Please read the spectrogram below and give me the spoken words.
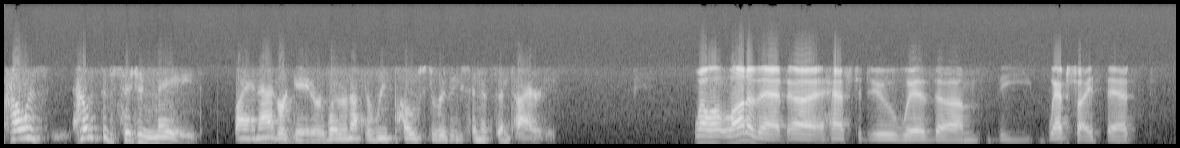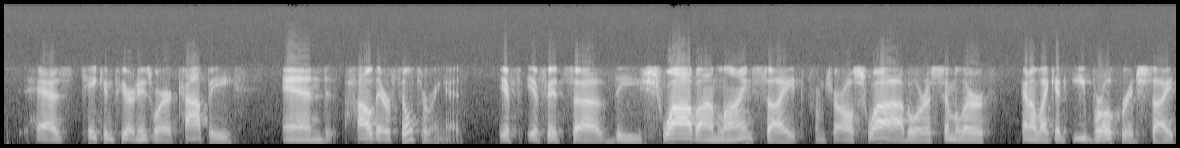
How is how is the decision made by an aggregator whether or not to repost a release in its entirety? Well, a lot of that uh, has to do with um, the website that has taken PR Newswire copy and how they're filtering it if if it's uh, the Schwab online site from Charles Schwab or a similar kind of like an e-brokerage site,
